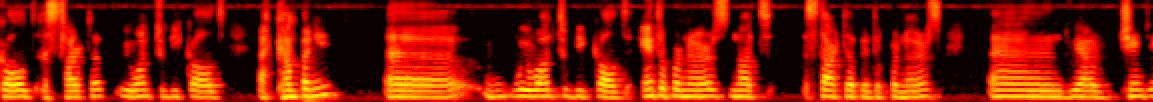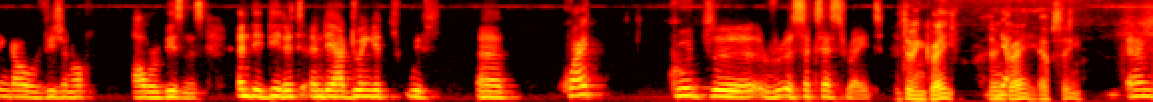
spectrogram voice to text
called a startup. We want to be called a company. Uh, we want to be called entrepreneurs, not startup entrepreneurs." And we are changing our vision of our business and they did it and they are doing it with uh, quite good uh, success rate They're doing great They're doing yeah. great absolutely and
